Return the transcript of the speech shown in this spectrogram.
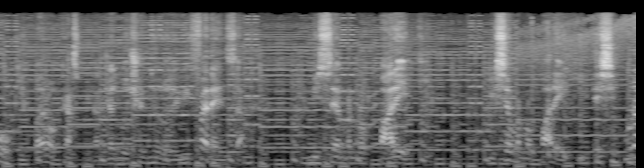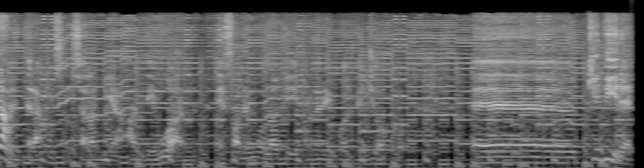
pochi però caspita già 200 euro di differenza mi sembrano parecchi mi sembrano parecchi e sicuramente la console sarà mia al day one e farò in modo anche di prendere qualche gioco. Eh, che dire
